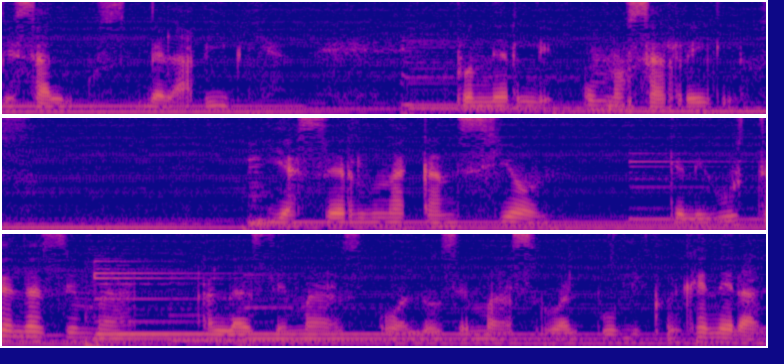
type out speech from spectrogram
de Salmos de la Biblia, ponerle unos arreglos y hacerle una canción que le guste a las demás, a las demás o a los demás o al público en general.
